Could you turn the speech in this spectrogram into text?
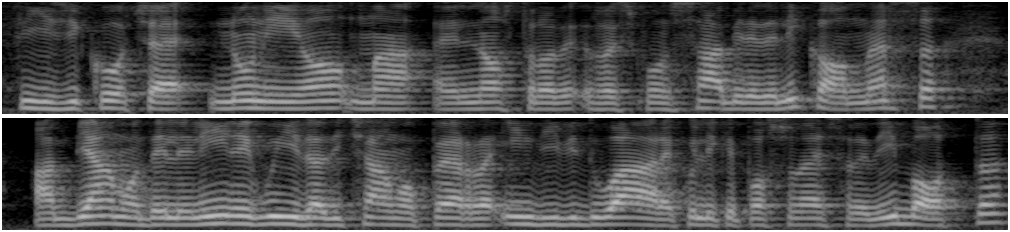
fisico, cioè non io, ma il nostro re- responsabile dell'e-commerce. Abbiamo delle linee guida, diciamo, per individuare quelli che possono essere dei bot,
